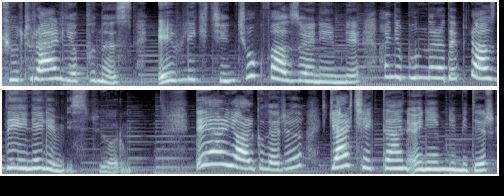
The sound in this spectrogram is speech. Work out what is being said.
kültürel yapınız evlilik için çok fazla önemli. Hani bunlara da biraz değinelim istiyorum. Değer yargıları gerçekten önemli midir?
